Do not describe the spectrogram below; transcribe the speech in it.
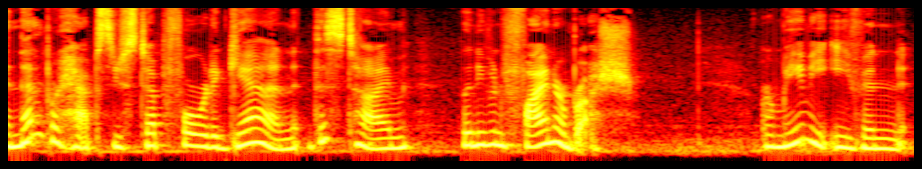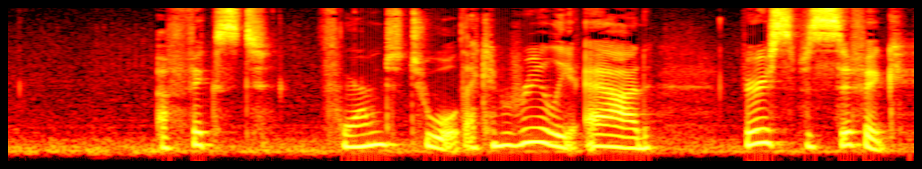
And then perhaps you step forward again, this time with an even finer brush, or maybe even a fixed formed tool that can really add very specific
